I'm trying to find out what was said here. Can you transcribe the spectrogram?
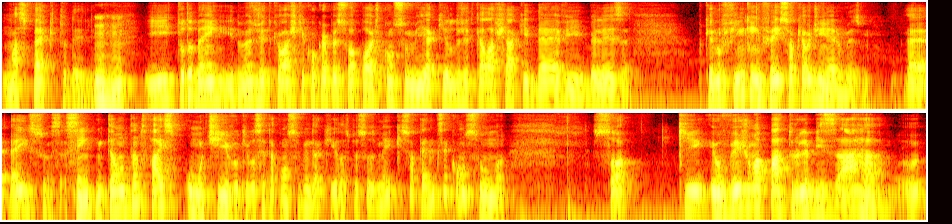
um aspecto dele. Uhum. E tudo bem, e do mesmo jeito que eu acho que qualquer pessoa pode consumir aquilo do jeito que ela achar que deve, beleza. Porque no fim, quem fez só quer o dinheiro mesmo. É, é isso. Sim. Então, tanto faz o motivo que você está consumindo aquilo. As pessoas meio que só querem que você consuma. Só que eu vejo uma patrulha bizarra uh,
